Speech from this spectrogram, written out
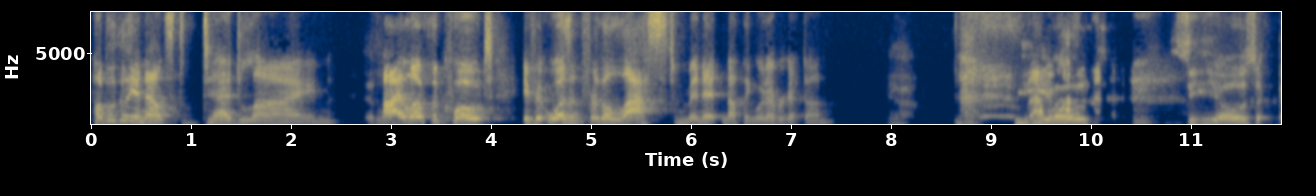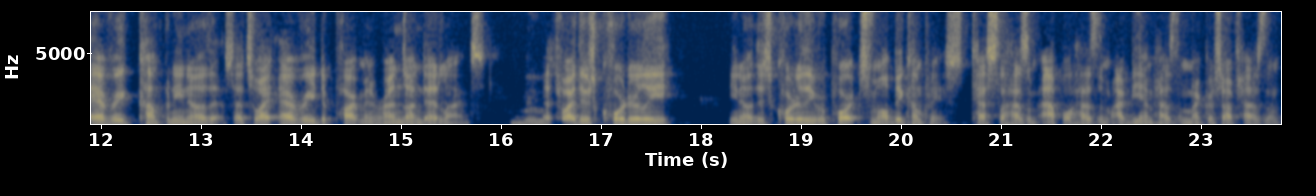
publicly announced deadline. deadline. I love the quote if it wasn't for the last minute, nothing would ever get done. Yeah. CEOs, CEOs at every company know this. That's why every department runs on deadlines. Mm-hmm. That's why there's quarterly, you know, there's quarterly reports from all big companies. Tesla has them, Apple has them, IBM has them, Microsoft has them,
